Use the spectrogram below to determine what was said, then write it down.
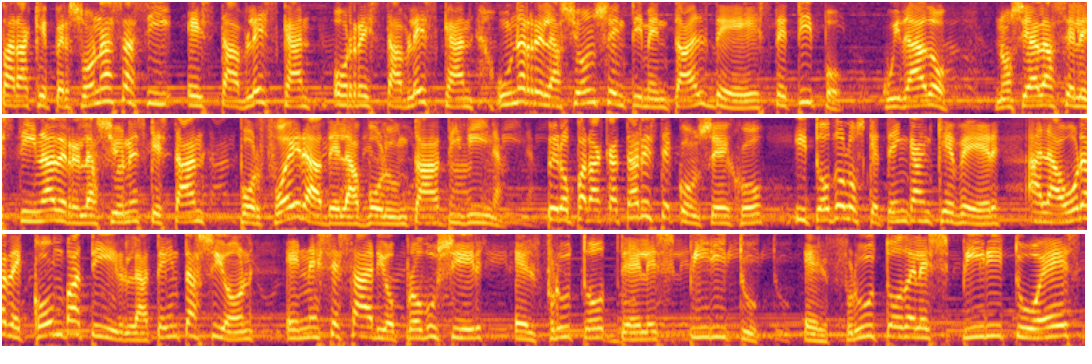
para que personas así establezcan o restablezcan una relación sentimental de este tipo. Cuidado, no sea la celestina de relaciones que están por fuera de la voluntad divina. Pero para acatar este consejo y todos los que tengan que ver a la hora de combatir la tentación, es necesario producir el fruto del Espíritu. El fruto del Espíritu es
